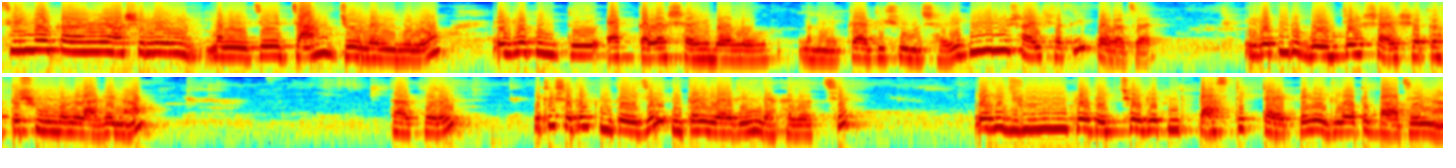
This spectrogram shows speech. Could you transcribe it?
সিলভার কালারের আসলে মানে যে জাঙ্ক জুয়েলারি গুলো, এগুলো কিন্তু এক কালার শাড়ি বলো মানে ট্র্যাডিশনাল শাড়ি, বিভিন্ন শাড়ির সাথেই পরা যায়। এগুলো কিন্তু গর্জিয়াস শাড়ির সাথে অত সুন্দর লাগে না। তারপরে এটার সাথেও কিন্তু এই যে দুটো ইয়ারিং দেখা যাচ্ছে। এই যে ঝুমঝুমগুলো দেখছ, এগুলো কিন্তু প্লাস্টিক টাইপের এগুলো অত বাজে না।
